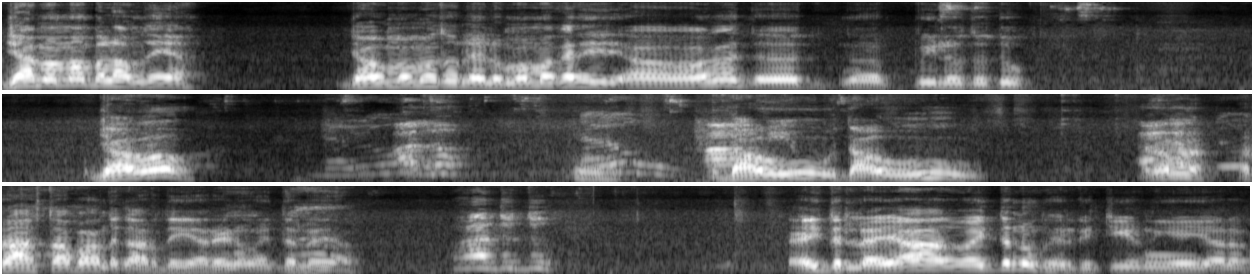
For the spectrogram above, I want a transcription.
ਜਾ ਮੰਮਾ ਬੁਲਾਉਂਦੇ ਆ। ਜਾਓ ਮੰਮਾ ਤੋਂ ਲੈ ਲਓ। ਮੰਮਾ ਕਹਿੰਦੀ ਨਾ ਅ, ਪੀ ਲਓ ਦੁੱਧੂ। ਜਾਓ। ਦਾਊ ਦਾਊ। ਰਮਣ ਰਾਸਤਾ ਬੰਦ ਕਰ ਦੇ ਯਾਰ ਇਹਨੂੰ ਇੱਧਰ ਲੈ ਜਾ। ਹਾਂ ਦੁੱਧੂ। ਇੱਧਰ ਲੈ ਜਾ ਉਹ ਇੱਧਰ ਨੂੰ ਫੇਰ ਖਿੱਚੀ ਹੋਣੀ ਹੈ ਯਾਰ।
